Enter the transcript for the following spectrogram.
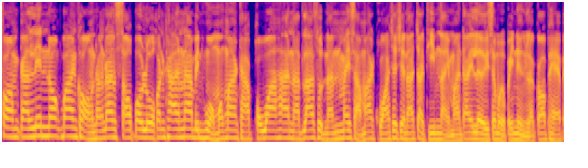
ฟอร์มการเล่นนอกบ้านของทางด้านเซาเปาโลค่อนข้างน่าเป็นห่วงมากๆครับเพราะว่า 5 นัดล่าสุดนั้นไม่สามารถคว้าชัยชนะจากทีมไหนมาได้เลยเสมอไป 1 แล้วก็แพ้ไป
